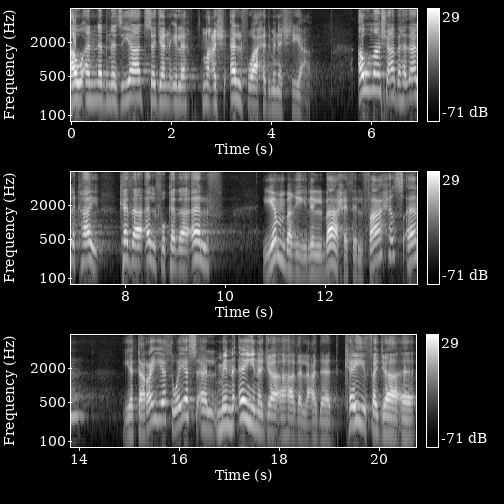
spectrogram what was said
أو أن ابن زياد سجن إلى 12 ألف واحد من الشيعة. أو ما شابه ذلك هاي كذا ألف وكذا ألف. ينبغي للباحث الفاحص أن يتريث ويسأل من أين جاء هذا العدد؟ كيف جاء؟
